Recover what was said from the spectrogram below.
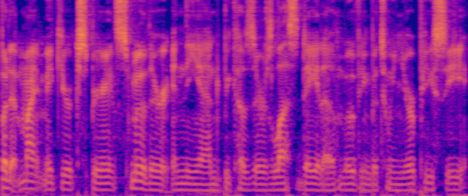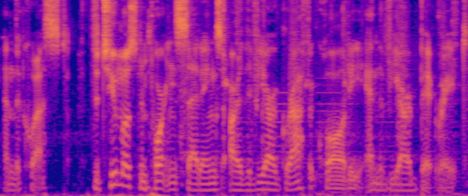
but it might make your experience smoother in the end because there's less data moving between your PC and the Quest. The two most important settings are the VR graphic quality and the VR bitrate.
